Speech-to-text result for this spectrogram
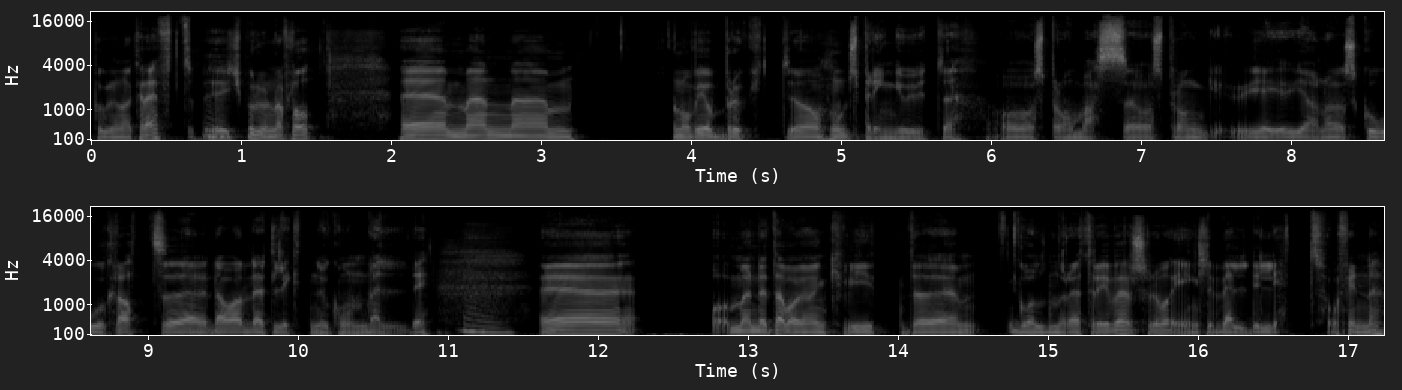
pga. kreft, mm. ikke pga. flått. Eh, men når vi har brukt, Hun springer jo ute og sprang masse og sprang gjennom skog og kratt. Da var det likte hun veldig. Mm. Eh, men dette var jo en hvit uh, golden retriever, så det var egentlig veldig lett å finne.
